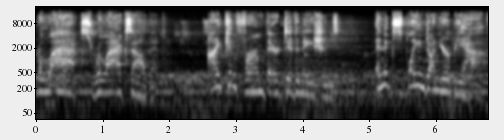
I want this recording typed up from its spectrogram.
Relax, relax, Albert. I confirmed their divinations and explained on your behalf.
